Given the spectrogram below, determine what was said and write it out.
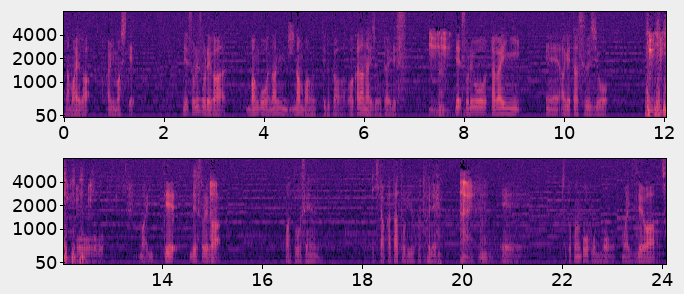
名前がありましてでそれぞれが番号を何何番打ってるかはわからない状態ですうんでそれを互いに、えー上げた数字をうん。こうまあ言ってでそれが、まあ、当選した方ということではい。うん。えーちょっとこの方法も、まあ、いずれはち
